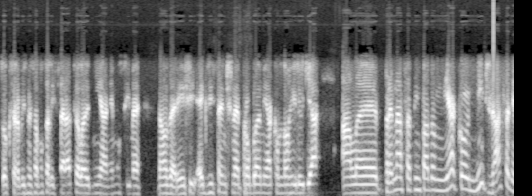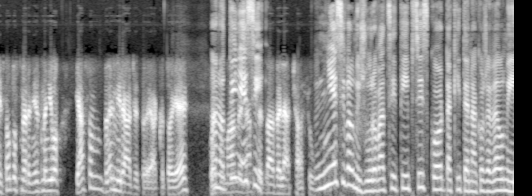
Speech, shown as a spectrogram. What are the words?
to, ktoré by sme sa museli starať celé dni a nemusíme naozaj riešiť existenčné problémy ako mnohí ľudia, ale pre nás sa tým pádom nejako nič zásadne v tomto smere nezmenilo. Ja som veľmi rád, že to je ako to je. Áno, ty nie si, veľa času. nie si veľmi žurovací typ, si skôr taký ten akože veľmi,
